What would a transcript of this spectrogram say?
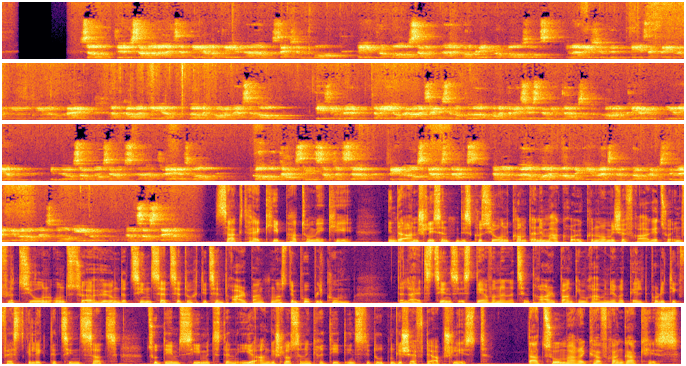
So, to summarize at the end of the um, section 4, we propose some uh, concrete proposals in addition to the peace agreement in, in Ukraine that cover the uh, world economy as a whole. These include the reorganization of the world monetary system in terms of a common clearing union. It also concerns uh, trade as well global taxes such as uh, greenhouse gas tax and worldwide public investment programs to make developments more even and sustainable. Sagt Heikki Patomäki. In der anschließenden Diskussion kommt eine makroökonomische Frage zur Inflation und zur Erhöhung der Zinssätze durch die Zentralbanken aus dem Publikum. Der Leitzins ist der von einer Zentralbank im Rahmen ihrer Geldpolitik festgelegte Zinssatz zu dem sie mit den ihr angeschlossenen Kreditinstituten Geschäfte abschließt. Dazu Marika Frangakis.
